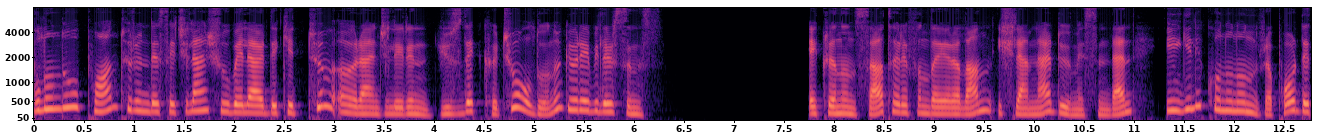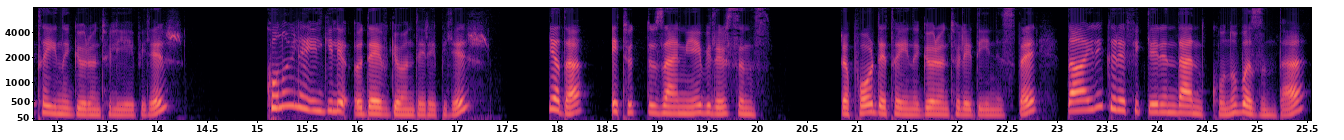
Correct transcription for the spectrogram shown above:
bulunduğu puan türünde seçilen şubelerdeki tüm öğrencilerin yüzde kaçı olduğunu görebilirsiniz. Ekranın sağ tarafında yer alan işlemler düğmesinden ilgili konunun rapor detayını görüntüleyebilir, konuyla ilgili ödev gönderebilir ya da etüt düzenleyebilirsiniz. Rapor detayını görüntülediğinizde daire grafiklerinden konu bazında,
